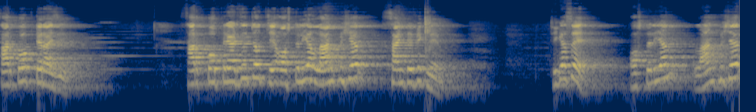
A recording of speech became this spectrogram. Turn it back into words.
সার্কোপটেরাইজিং সার্কোপটেরাইজিং হচ্ছে অস্ট্রেলিয়ান লাংফিশের সায়েন্টিফিক নেম ঠিক আছে অস্ট্রেলিয়ান লাংফিশের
